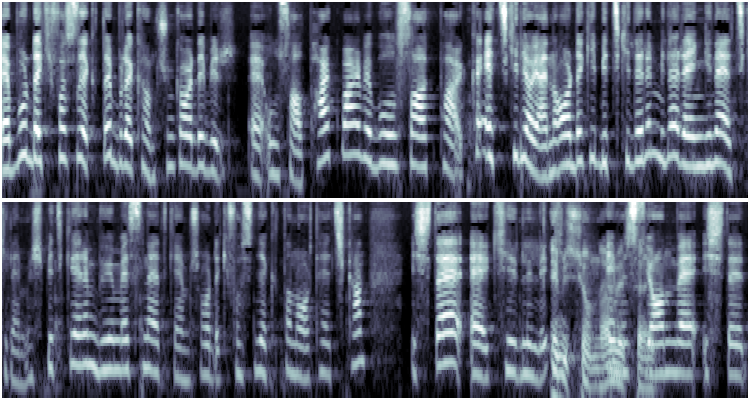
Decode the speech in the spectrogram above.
E, buradaki fosil yakıtları bırakalım. Çünkü orada bir e, ulusal park var ve bu ulusal parkı etkiliyor. Yani oradaki bitkilerin bile rengini etkilemiş. Bitkilerin büyümesini etkilemiş. Oradaki fosil yakıttan ortaya çıkan işte e, kirlilik, emisyonlar emisyon vesaire. ve işte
